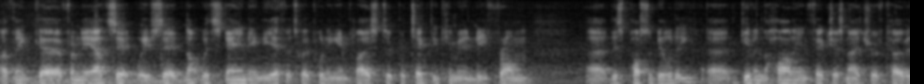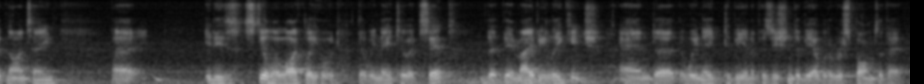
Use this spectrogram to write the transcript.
I think uh, from the outset we've said, notwithstanding the efforts we're putting in place to protect the community from uh, this possibility, uh, given the highly infectious nature of COVID-19, uh, it is still a likelihood that we need to accept that there may be leakage and uh, that we need to be in a position to be able to respond to that.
